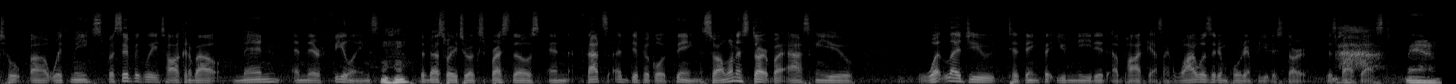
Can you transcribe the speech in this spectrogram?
to uh, with me. Specifically, talking about men and their feelings, Mhm. the best way to express those, and that's a difficult thing. So I want to start by asking you. What led you to think that you needed a podcast? Like, why was it important for you to start this podcast? man.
